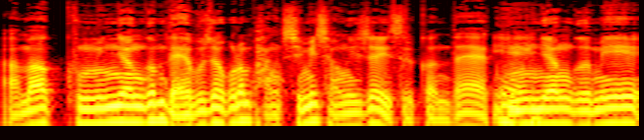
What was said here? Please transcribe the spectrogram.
아마 국민연금 내부적으로는 방침이 정해져 있을 건데 예. 국민연금이 예.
